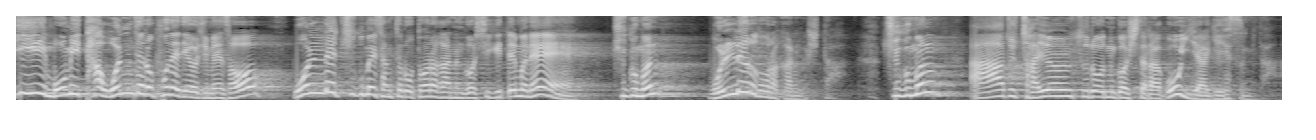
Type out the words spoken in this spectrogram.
이 몸이 다 원자로 분해되어지면서 원래 죽음의 상태로 돌아가는 것이기 때문에 죽음은 원래로 돌아가는 것이다. 죽음은 아주 자연스러운 것이다라고 이야기했습니다.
